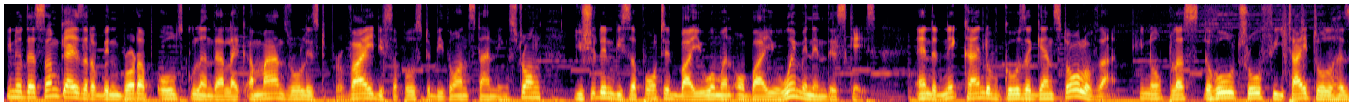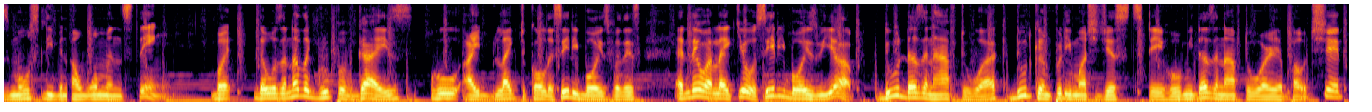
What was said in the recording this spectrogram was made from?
you know, there's some guys that have been brought up old school and they're like, a man's role is to provide, you're supposed to be the one standing strong, you shouldn't be supported by your woman or by your women in this case. And Nick kind of goes against all of that, you know, plus the whole trophy title has mostly been a woman's thing. But there was another group of guys who I'd like to call the city boys for this, and they were like, yo, city boys, we up. Dude doesn't have to work. Dude can pretty much just stay home. He doesn't have to worry about shit.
